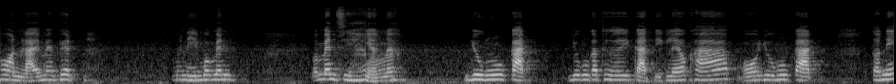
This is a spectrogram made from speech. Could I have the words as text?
ห้อนหลายแม่เพชรมื่อนี้บ่แม่นบ่แม่นสิหยังนะยุงกัด ยุงกระเทยกัดอีกแล้วครับโอ้ยุงกัด ตอนนี้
